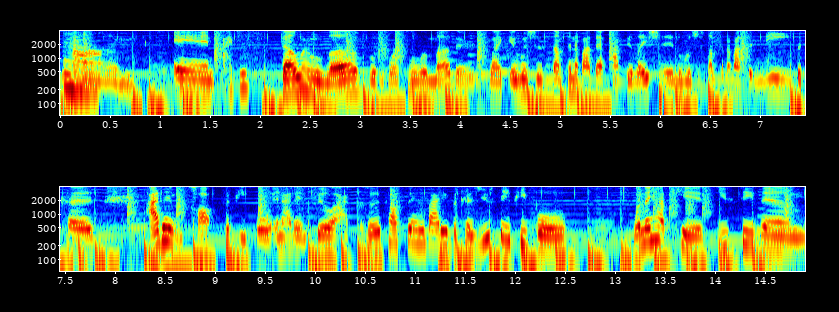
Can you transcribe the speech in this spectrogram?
Mm-hmm. Um, and I just fell in love with working with mothers. Like it was just something about that population, and it was just something about the need because I didn't talk to people, and I didn't feel I could talk to anybody because you see people when they have kids, you see them,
